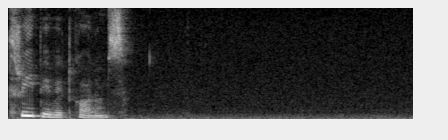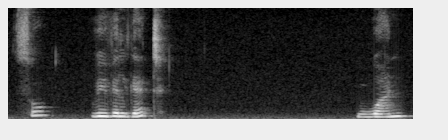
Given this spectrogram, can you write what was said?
three pivot columns. So we will get one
